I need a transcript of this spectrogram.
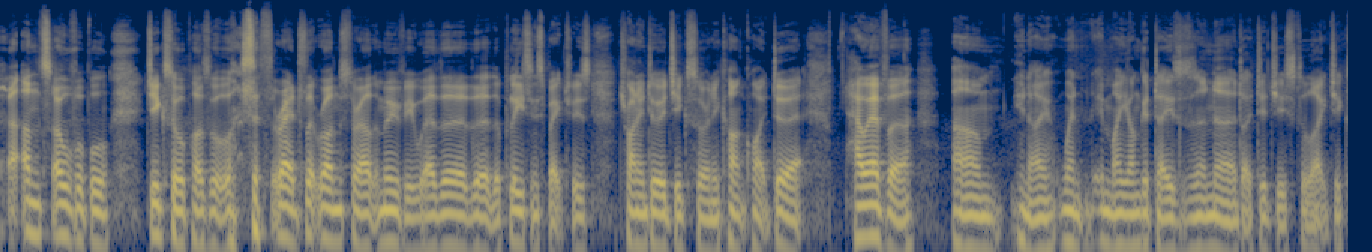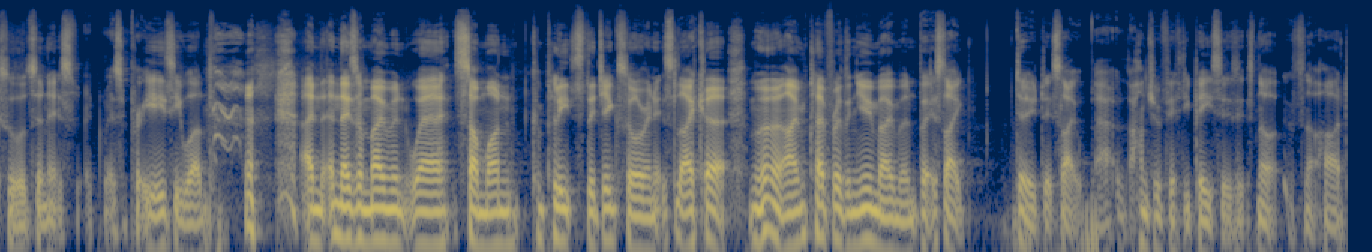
unsolvable jigsaw puzzle. It's a thread that runs throughout the movie where the, the, the police inspector is trying to do a jigsaw and he can't quite do it. However, um, you know, when in my younger days as a nerd, I did used to like jigsaws, and it's it's a pretty easy one. and and there's a moment where someone completes the jigsaw, and it's like a "Mm, I'm cleverer than you moment, but it's like, dude, it's like uh, 150 pieces. It's not it's not hard.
